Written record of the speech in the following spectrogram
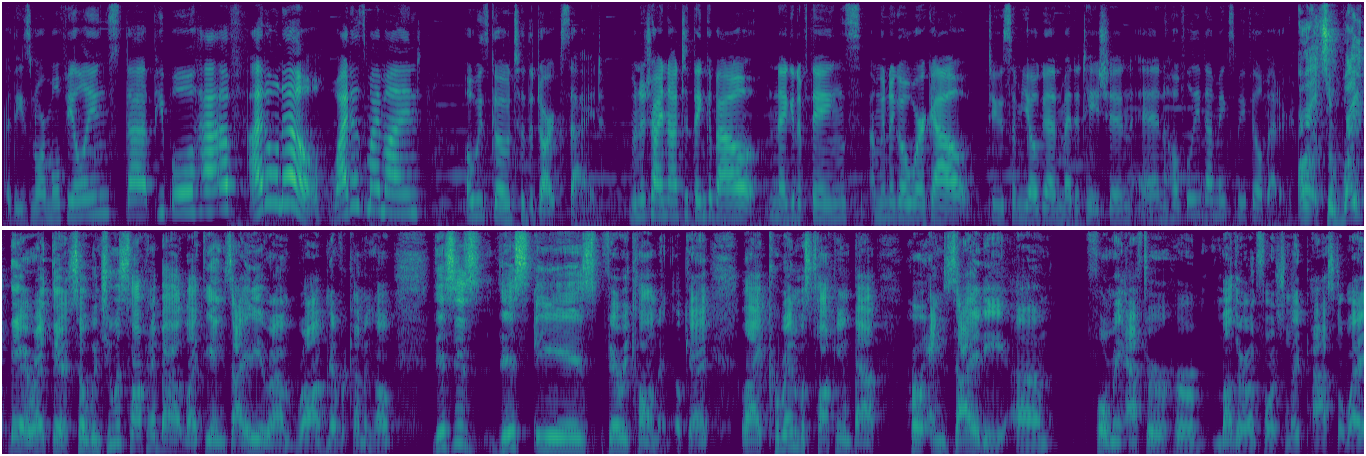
Are these normal feelings that people have? I don't know. Why does my mind always go to the dark side? I'm gonna try not to think about negative things. I'm gonna go work out, do some yoga and meditation, and hopefully that makes me feel better. All right, so right there, right there. So when she was talking about like the anxiety around Rob never coming home, this is this is very common, okay? Like Corinne was talking about her anxiety um, forming after her mother unfortunately passed away.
